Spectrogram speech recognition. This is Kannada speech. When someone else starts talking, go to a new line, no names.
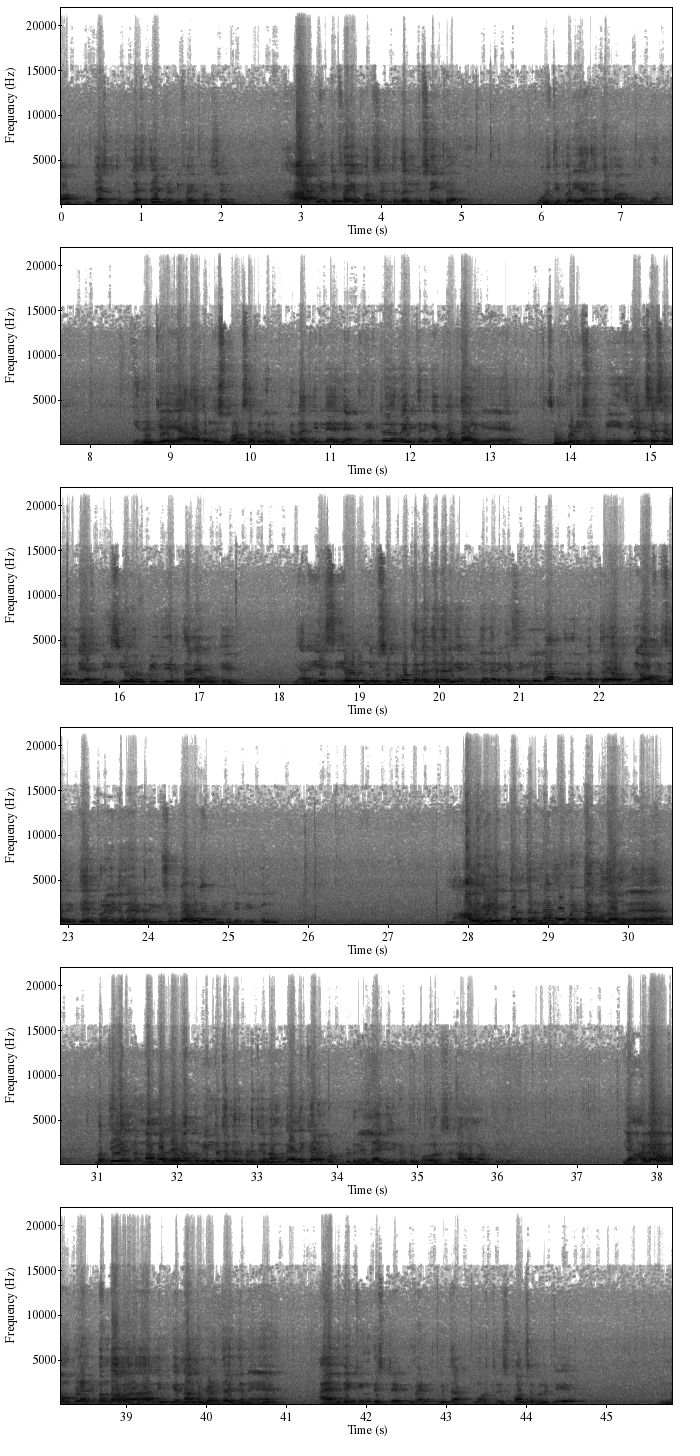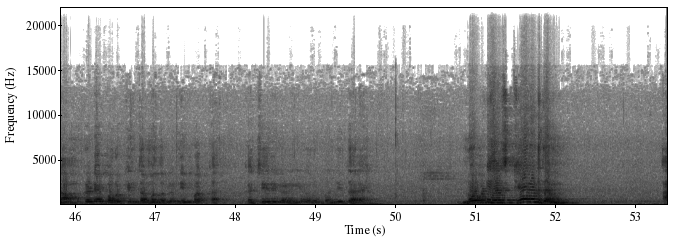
Not just less than twenty five percent ಆ ಟ್ವೆಂಟಿ ಫೈವ್ ಪರ್ಸೆಂಟದಲ್ಲಿಯೂ ಸಹಿತ ಪೂರ್ತಿ ಪರಿಹಾರ ಜಮಾ ಆಗೋದಿಲ್ಲ. ಇದಕ್ಕೆ ಯಾರಾದರೂ ರಿಸ್ಪಾನ್ಸಿಬಲ್ ಇರಬೇಕಲ್ಲ, ಜಿಲ್ಲೆಯಲ್ಲಿ ಅಟ್ಲೀಸ್ಟ್ ರೈತರಿಗೆ, ಬಂದವರಿಗೆ somebody should be easy accessible S D C ಅವರು ಬಿಸಿ ಇರ್ತಾರೆ ಓಕೆ ಯಾರು ಎ ಸಿ ಅವರು, ನೀವು ಸಿಗಬೇಕಲ್ಲ ಜನರಿಗೆ, ನೀವು ಜನರಿಗೆ ಸಿಗಲಿಲ್ಲ ಅಂತಂದ್ರೆ ಮತ್ತೆ ನೀವು ಆಫೀಸರ್ ಇದ್ದೇನು ಪ್ರಯೋಜನ ಹೇಳ್ರಿ you should be available to the people ನಾವು ಹೇಳಿದ ನಂತರನೇ ಮೂಮೆಂಟ್ ಆಗೋದಾದ್ರೆ, ಮತ್ತೆ ನಮ್ಮಲ್ಲೇ ಒಂದು ವಿಂಗ್ ತೆಗೆದು ಬಿಡ್ತೀವಿ ನಮ್ಗೆ ಅಧಿಕಾರ ಕೊಟ್ಬಿಟ್ರಿ ಎಲ್ಲ ಎಕ್ಸಿಕ್ಯೂಟಿವ್ ಪವರ್ಸ್ ನಾವು ಮಾಡ್ತೀವಿ. ಯಾವ್ಯಾವ ಕಂಪ್ಲೇಂಟ್ ಬಂದಾವ, ನಿಮಗೆ ನಾನು ಹೇಳ್ತಾ ಇದ್ದೇನೆ. I am making the statement with utmost responsibility ನಮ್ಮ ಕಡೆ ಬರೋಕ್ಕಿಂತ ಮೊದಲು ನಿಮ್ಮ ಕ, ಕಚೇರಿಗಳಿಗೆ ಅವರು ಬಂದಿದ್ದಾರೆ. Nobody has cared them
